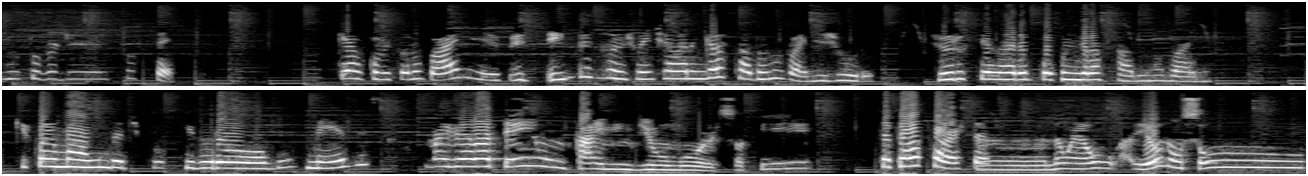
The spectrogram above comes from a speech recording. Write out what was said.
youtuber de sucesso. Que ela começou no Vine e, impressionantemente, ela era engraçada no Vine, juro. Juro que ela era um pouco engraçada no Vine. Que foi uma onda, tipo, que durou alguns meses. Mas ela tem um timing de humor, só que. Só que ela força. Uh, não é o. Eu não sou o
